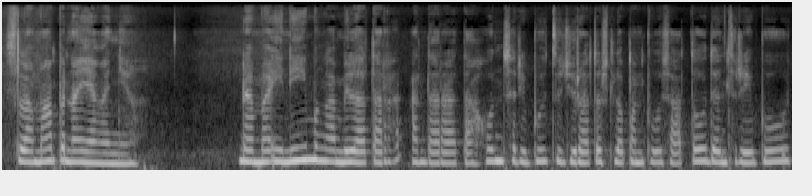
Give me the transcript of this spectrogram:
selama penayangannya. Nama ini mengambil latar antara tahun 1781 dan 1801.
